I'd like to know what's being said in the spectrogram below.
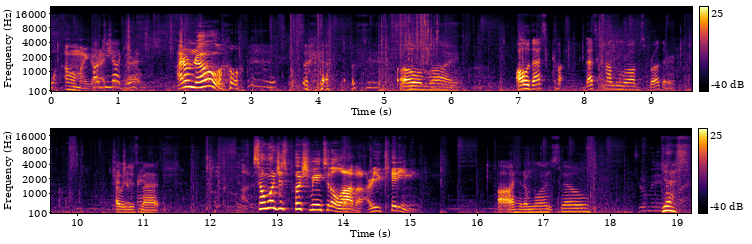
Wha- Oh my god. How'd I you not choked get that. him? I don't know. Oh. oh my. Oh, that's Co that's Common Rob's brother. Oh, we just matched. Someone just pushed me into the lava. Are you kidding me? Oh, I hit him once. No. Yes.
